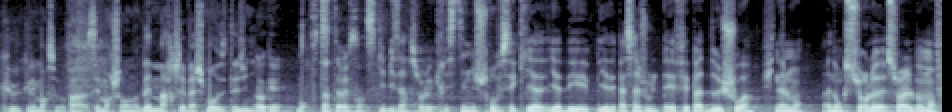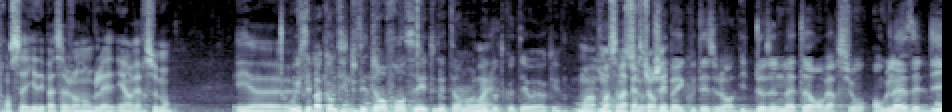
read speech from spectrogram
que, que les morceaux. Enfin, ces morceaux en anglais marchaient vachement aux États-Unis. Ok, bon, c'est intéressant. Ce qui est bizarre sur le Christine, je trouve, c'est qu'il y, a- il y a des- il y a des passages où elle fait pas de choix finalement. Donc sur le sur l'album en français, il y a des passages en anglais et inversement. Et euh, Oui, c'est pas comme si tout ça, était en français et tout était en anglais Ouais. de l'autre côté, ouais, ok. moi, moi, ça m'a perturbé. J'ai pas écouté, c'est genre It Doesn't Matter en version anglaise. Elle Elle dit, est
